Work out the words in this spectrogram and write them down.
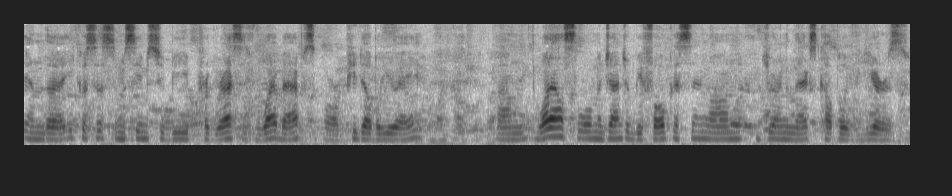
in the ecosystem seems to be progressive web apps or PWA. Um, what else will Magento be focusing on during the next couple of years?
